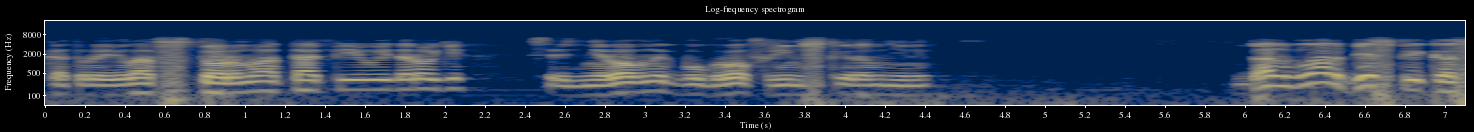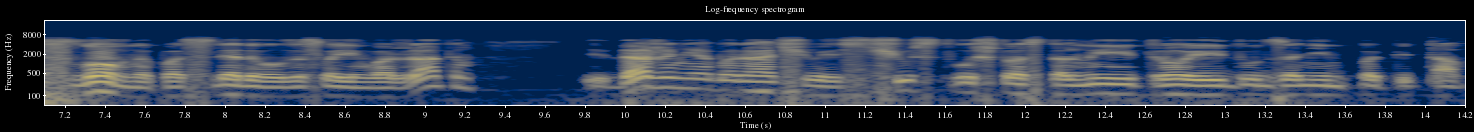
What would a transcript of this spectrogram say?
которая вела в сторону от Апиевой дороги среди неровных бугров римской равнины. Данглар беспрекословно последовал за своим вожатым и, даже не оборачиваясь, чувствовал, что остальные трое идут за ним по пятам.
